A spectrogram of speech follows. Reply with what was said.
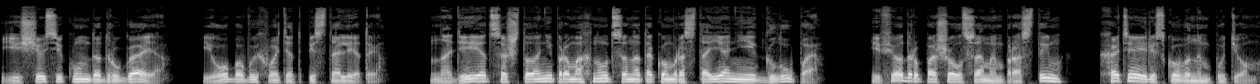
Еще секунда-другая, и оба выхватят пистолеты. Надеяться, что они промахнутся на таком расстоянии, глупо. И Федор пошел самым простым, хотя и рискованным путем.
